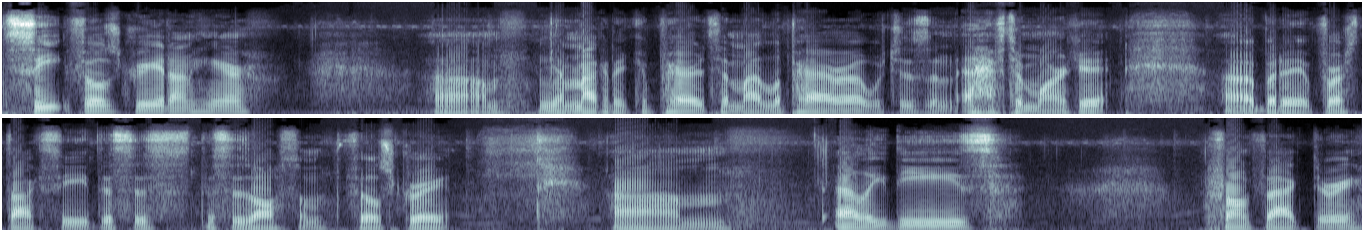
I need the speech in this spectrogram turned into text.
seat feels great on here. Um, I'm not going to compare it to my Le Pera, which is an aftermarket, uh, but it, for a stock seat, this is this is awesome. Feels great. Um, LEDs from factory.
